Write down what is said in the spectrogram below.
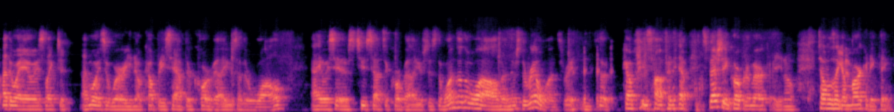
By the way, I always like to, I'm always aware, you know, companies have their core values on their wall. I always say there's two sets of core values. There's the ones on the wall, and then there's the real ones, right? And so companies often have, especially in corporate America, you know, it's almost like yeah. a marketing thing.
